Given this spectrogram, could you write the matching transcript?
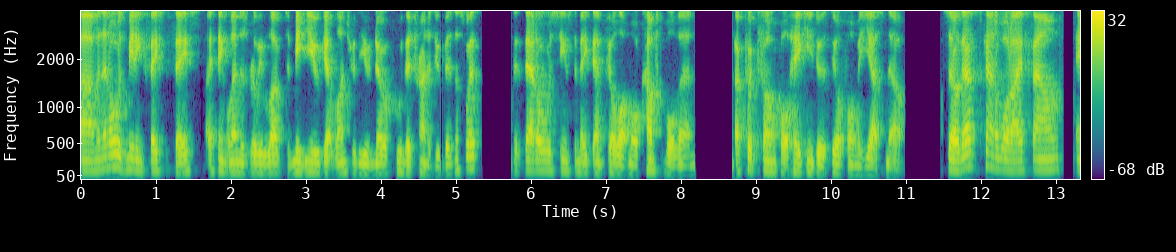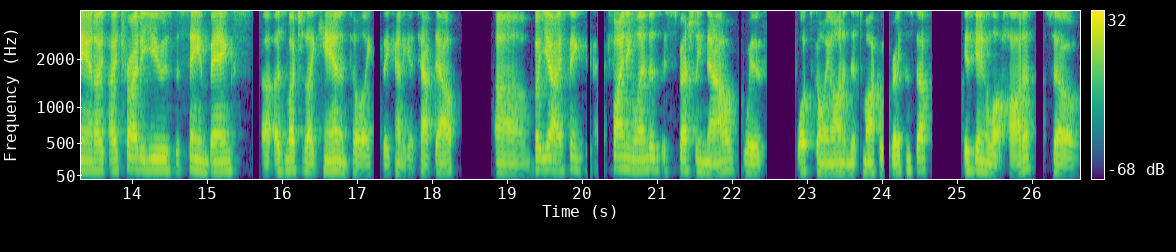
Um, and then always meeting face to face. I think lenders really love to meet you, get lunch with you, know who they're trying to do business with. That, that always seems to make them feel a lot more comfortable than a quick phone call. Hey, can you do this deal for me? Yes, no. So that's kind of what I found, and I, I try to use the same banks uh, as much as I can until like they kind of get tapped out. Um, but yeah, I think finding lenders, especially now with what's going on in this market with rates and stuff, is getting a lot harder. So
